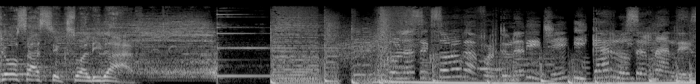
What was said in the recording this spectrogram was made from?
Dichosa sexualidad. Con la sexóloga Fortuna Dicci y Carlos Hernández.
